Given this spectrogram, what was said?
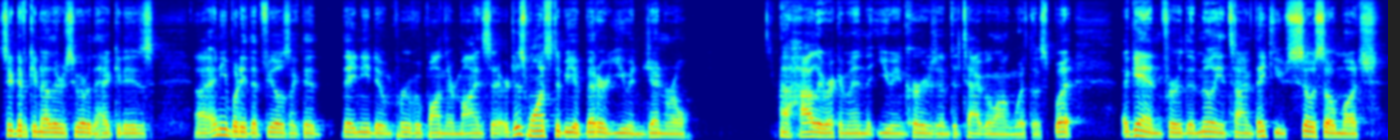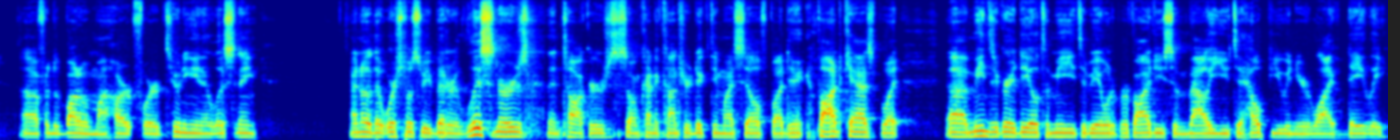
significant others, whoever the heck it is uh, anybody that feels like that they need to improve upon their mindset or just wants to be a better you in general, I highly recommend that you encourage them to tag along with us. But again, for the millionth time, thank you so so much uh, from the bottom of my heart for tuning in and listening. I know that we're supposed to be better listeners than talkers, so I'm kind of contradicting myself by doing a podcast, but uh, means a great deal to me to be able to provide you some value to help you in your life daily.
